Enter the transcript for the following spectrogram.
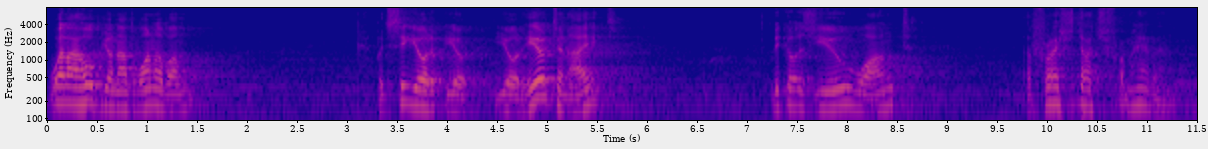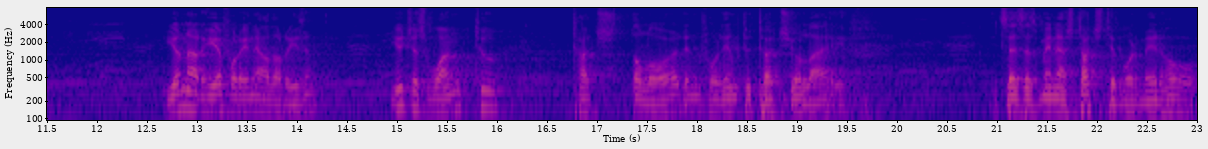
Well, I hope you're not one of them. But see, you're, you're, you're here tonight because you want a fresh touch from heaven. You're not here for any other reason. You just want to touch the Lord and for Him to touch your life. It says, as many as touched Him were made whole.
